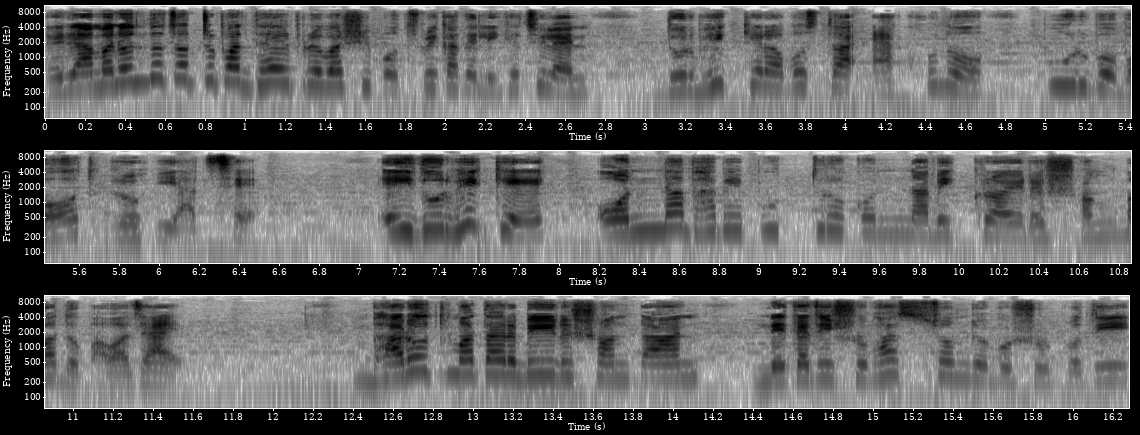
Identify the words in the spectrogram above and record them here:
রামানন্দ চট্টোপাধ্যায়ের প্রবাসী পত্রিকাতে লিখেছিলেন, দুর্ভিক্ষের অবস্থা এখনও পূর্ববৎ রহিয়াছে। এই দুর্ভিক্ষে অন্যাভাবে পুত্র কন্যা বিক্রয়ের সংবাদও পাওয়া যায়। ভারত মাতার বীর সন্তান নেতাজি সুভাষচন্দ্র বসুর প্রতি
